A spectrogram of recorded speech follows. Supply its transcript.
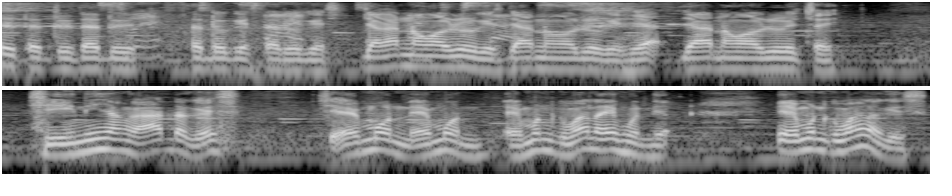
Eh, tadu tadu guys tadu guys. Jangan nongol dulu guys. Jangan nongol dulu guys ya. Jangan nongol dulu coy. Si ini yang nggak ada guys. Si Emon Emon. Emon ke mana Emon Ya, Emon ke mana guys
